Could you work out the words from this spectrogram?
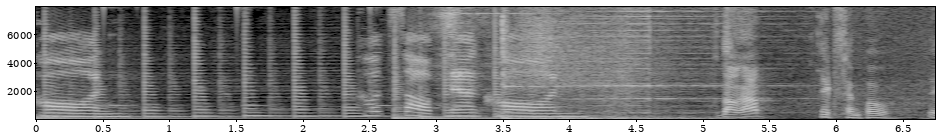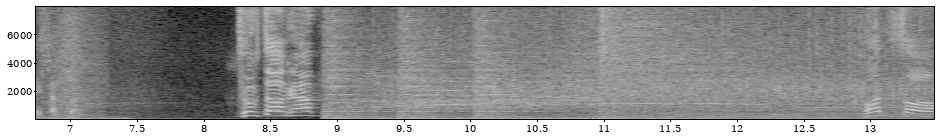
คอนทดสอบนาคอนต่อครับ example example ถูกต้องครับ ทดสอบ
